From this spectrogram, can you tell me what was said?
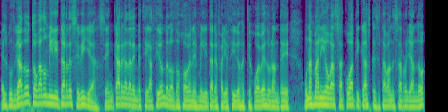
El juzgado togado militar de Sevilla se encarga de la investigación de los dos jóvenes militares fallecidos este jueves durante unas maniobras acuáticas que se estaban desarrollando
